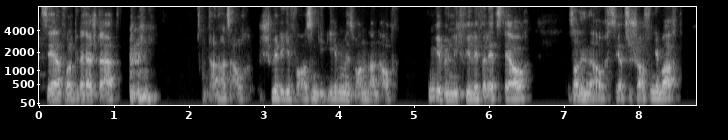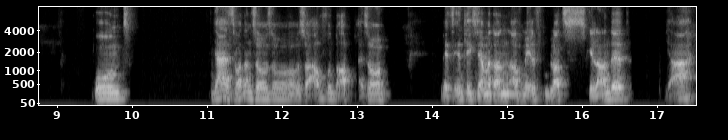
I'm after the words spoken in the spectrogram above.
Sehr erfolgreicher Start. Dann hat es auch schwierige Phasen gegeben. Es waren dann auch ungewöhnlich viele Verletzte auch. Das hat ihn auch sehr zu schaffen gemacht. Und ja, es war dann so, so, so auf und ab. Also letztendlich sind wir dann auf dem 11. Platz gelandet. Ja,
